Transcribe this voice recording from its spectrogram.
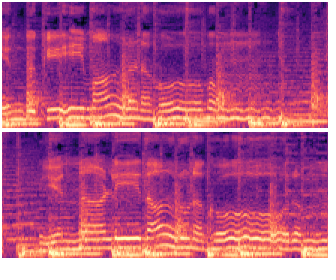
ఎందుకీ మారణ హోమం? ఎన్నాళ్ళీ దారుణ ఘోరం?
